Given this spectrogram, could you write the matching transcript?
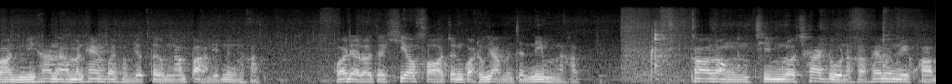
ก่อนนี้ถ้าน้ำมันแห้งไปผมจะเติมน้ำเปล่านิดนึงนะครับ เพราะเดี๋ยวเราจะเคี่ยวซอสจนกว่าทุกอย่างมันจะนิ่มนะครับ ก็ลองชิมรสชาติดูนะครับ ให้มันมีความ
